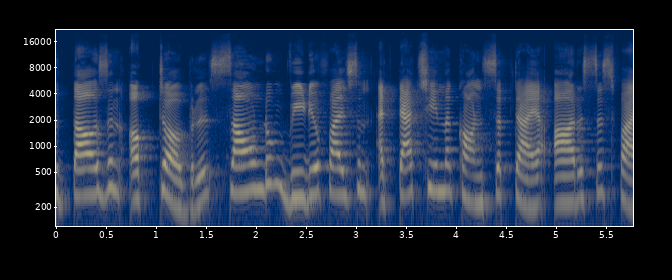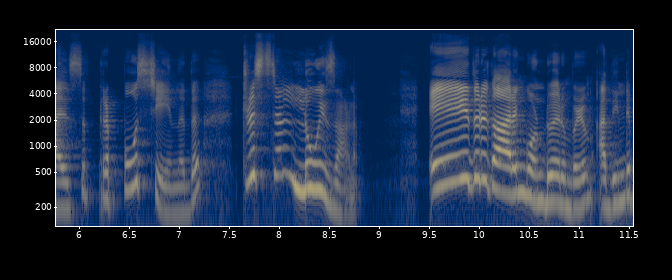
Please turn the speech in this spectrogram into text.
ടു തൗസൻഡ് ഒക്ടോബറിൽ സൗണ്ടും വീഡിയോ ഫയൽസും അറ്റാച്ച് ചെയ്യുന്ന കോൺസെപ്റ്റായ R S S files propose ചെയ്യുന്നത് ട്രിസ്റ്റൻ ലൂയിസ് ആണ്. ഏതൊരു കാര്യം കൊണ്ടുവരുമ്പോഴും അതിന്റെ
